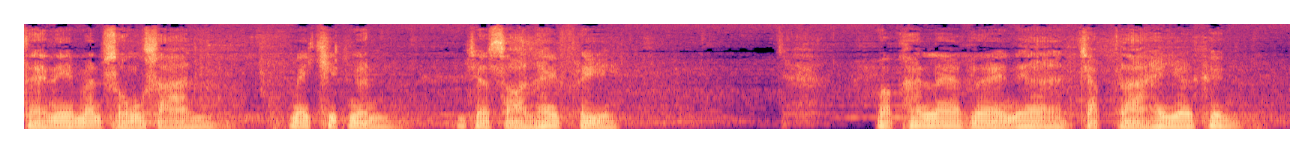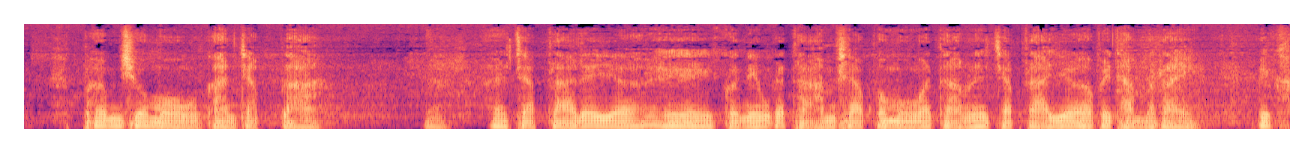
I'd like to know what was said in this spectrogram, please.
แต่นี้มันสงสาร ไม่คิดเงิน จะสอนให้ฟรี บอกขั้นแรกเลยเนี่ย จับปลาให้เยอะขึ้น เพิ่มชั่วโมงการจับปลาจับปลาได้เยอะไอ้คนนี้มันก็ถามชาวประมงก็ถามเลยจับปลาเยอะไปทำอะไร ไปข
